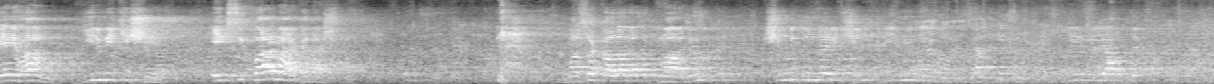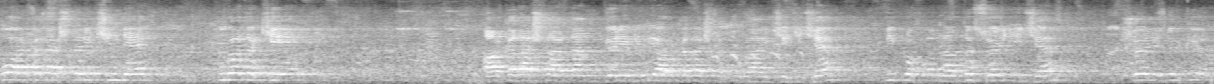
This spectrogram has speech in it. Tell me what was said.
Beyhan, 20 kişi. Eksik var mı arkadaşlar? Masa kalabalık malum. Şimdi bunlar için 20 milyon yaptık mı? 20 yaptık. Bu arkadaşlar için de buradaki arkadaşlardan görevli bir arkadaşla kurayı çekeceğim. Mikrofondan da söyleyeceğim. Şöyle döküyorum.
